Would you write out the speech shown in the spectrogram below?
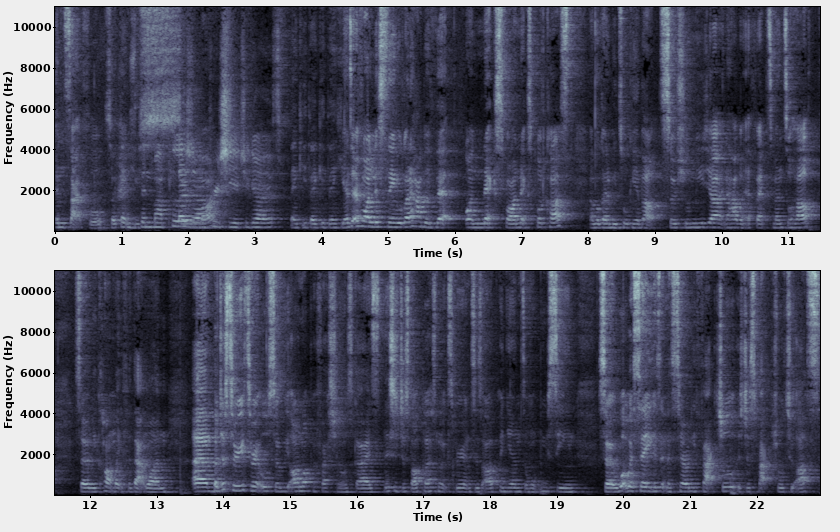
insightful. So thank you. It's been my so pleasure. I appreciate you guys. Thank you, thank you, thank you. And to everyone listening, we're going to have Yvette on next for our next podcast, and we're going to be talking about social media and how it affects mental health. So we can't wait for that one. Um, but just to reiterate, also, we are not professionals, guys. This is just our personal experiences, our opinions, and what we've seen. So what we're saying isn't necessarily factual; it's just factual to us.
